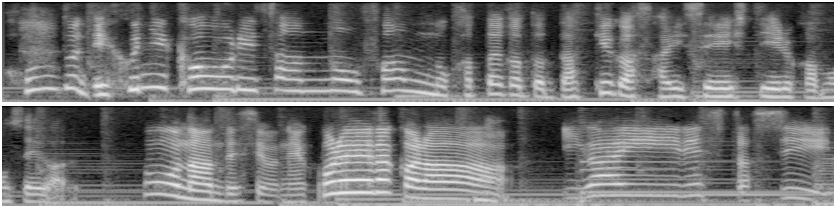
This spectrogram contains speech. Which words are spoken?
本当にエクニカオリさんのファンの方々だけが再生している可能性がある、そうなんですよね。これだから、意外でしたし、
